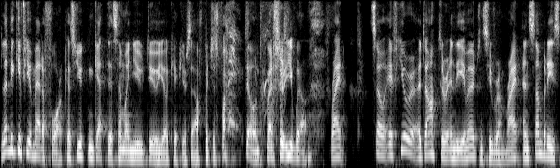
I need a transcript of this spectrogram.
Let me give you a metaphor because you can get this, and when you do, you'll kick yourself, which is fine. Don't, but sure you will, right? So if you're a doctor in the emergency room, right, and somebody's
